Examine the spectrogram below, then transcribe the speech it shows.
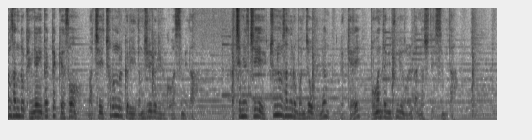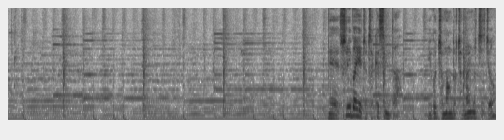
충령산도 굉장히 빽빽해서 마치 초록물결이 넘실거리는 것 같습니다. 아침 일찍 충령산으로 먼저 오르면 이렇게 몽환적인 풍경을 만날 수도 있습니다. 네, 수리바위에 도착했습니다. 이곳 전망도 정말 멋지죠?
